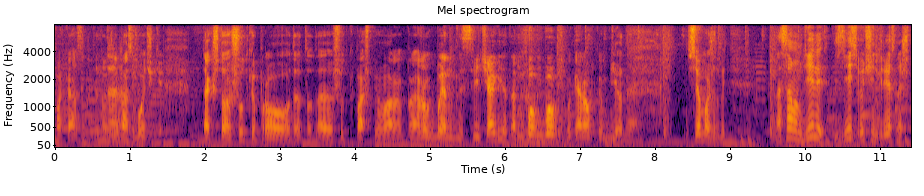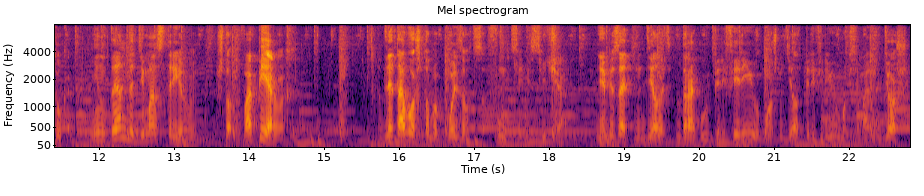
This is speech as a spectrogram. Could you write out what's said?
показана, которая Да. для бас-бочки. Так что шутка про вот эту, вот, э, шутка Паш Пивара про рок-бенд для свеча, где там бомб бомж по коробкам бьет. Да. Все может быть. На самом деле, здесь очень интересная штука. Nintendo демонстрирует, что, во-первых, для того, чтобы пользоваться функциями свеча, не обязательно делать дорогую периферию, можно делать периферию максимально дешево.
